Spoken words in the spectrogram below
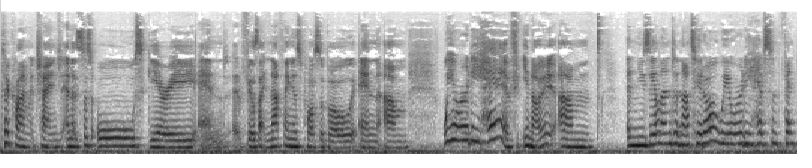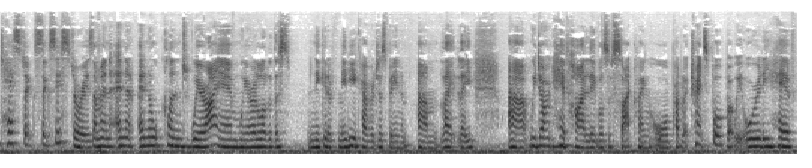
to climate change, and it's just all scary, and it feels like nothing is possible. And um, we already have, you know. Um, in New Zealand and Aotearoa, we already have some fantastic success stories. I mean, in, in Auckland, where I am, where a lot of this negative media coverage has been um, lately, uh, we don't have high levels of cycling or public transport, but we already have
